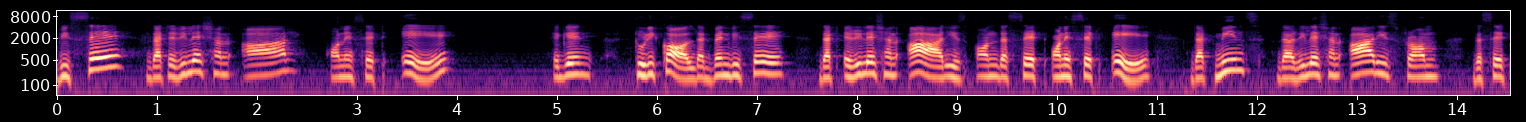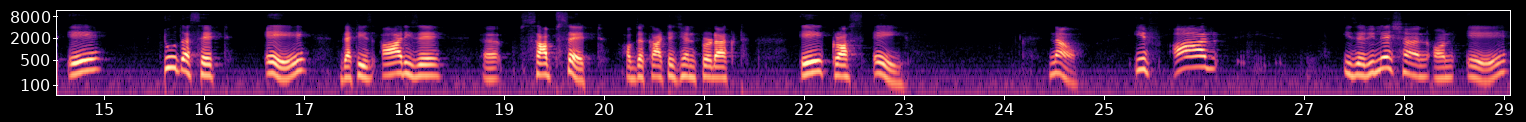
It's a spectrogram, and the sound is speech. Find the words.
We say that a relation R on a set A again to recall that when we say that a relation R is on the set on a set A that means the relation R is from the set A to the set A that is R is a uh, subset of the Cartesian product A cross A. Now, if R is a relation on A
